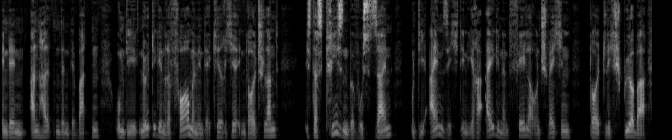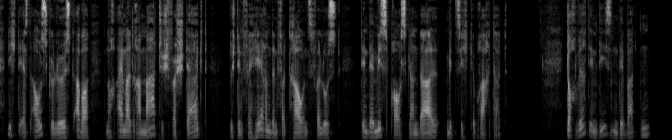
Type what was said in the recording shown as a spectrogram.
In den anhaltenden Debatten um die nötigen Reformen in der Kirche in Deutschland ist das Krisenbewusstsein und die Einsicht in ihre eigenen Fehler und Schwächen deutlich spürbar, nicht erst ausgelöst, aber noch einmal dramatisch verstärkt durch den verheerenden Vertrauensverlust, den der Missbrauchsskandal mit sich gebracht hat. Doch wird in diesen Debatten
